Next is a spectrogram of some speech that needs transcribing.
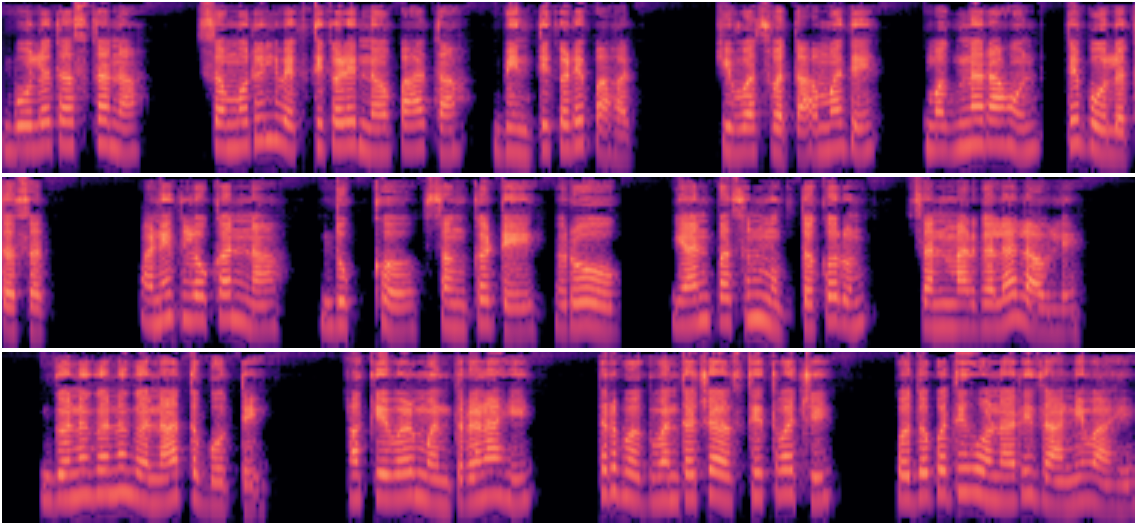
बोलत असताना समोरील व्यक्तीकडे न पाहता भिंतीकडे पाहत किंवा स्वतःमध्ये मग्न राहून ते बोलत असत. अनेक लोकांना दुःख संकटे रोग यांपासून मुक्त करून सन्मार्गाला लावले. गणगण गणात बोते. हा केवळ मंत्र नाही तर भगवंताच्या अस्तित्वाची पदोपदी होणारी जाणीव आहे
